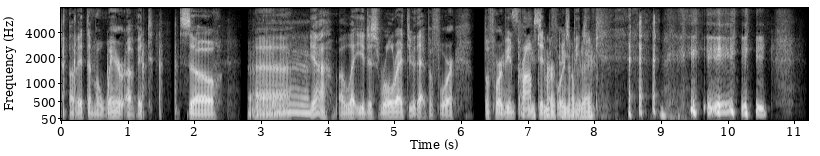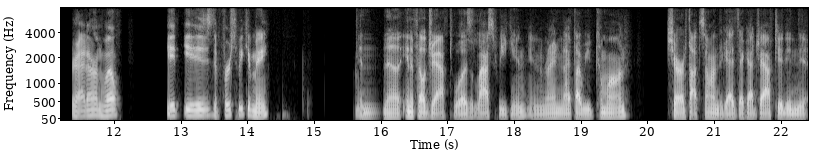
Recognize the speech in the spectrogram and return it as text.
of it. I'm aware of it. So, uh, yeah, I'll let you just roll right through that before before being That's how you prompted before speaking. right on. Well, it is the first week of May. And the NFL draft was last weekend. And Ryan and I thought we'd come on, share our thoughts on the guys that got drafted in the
